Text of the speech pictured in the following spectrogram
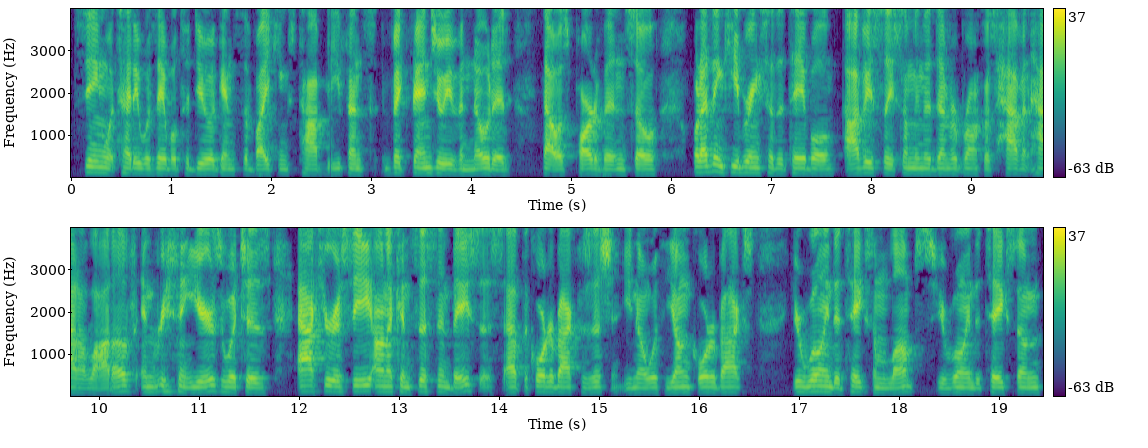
seeing what Teddy was able to do against the Vikings top defense. Vic Fangio even noted that was part of it. And so what I think he brings to the table, obviously something the Denver Broncos haven't had a lot of in recent years, which is accuracy on a consistent basis at the quarterback position. You know, with young quarterbacks, you're willing to take some lumps, you're willing to take some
